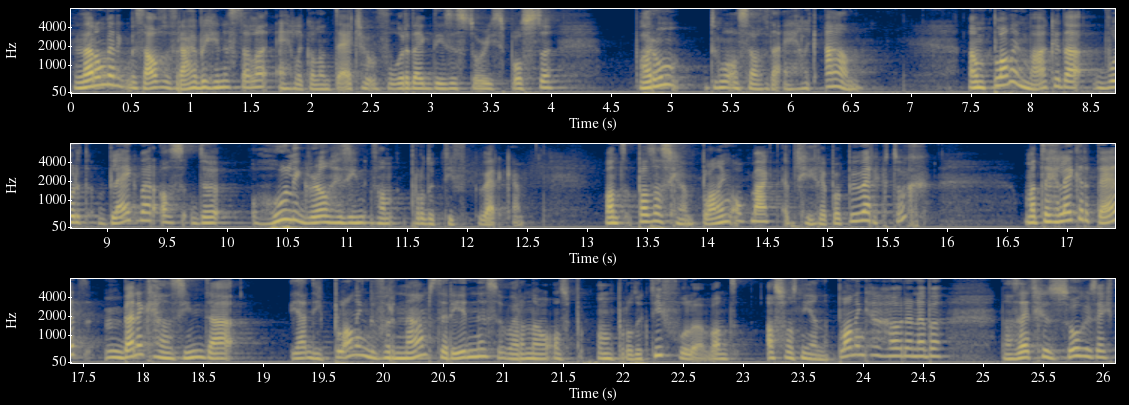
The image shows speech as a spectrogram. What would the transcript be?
En daarom ben ik mezelf de vraag beginnen stellen, eigenlijk al een tijdje voordat ik deze stories postte, waarom doen we onszelf dat eigenlijk aan? Een planning maken, dat wordt blijkbaar als de holy grail gezien van productief werken. Want pas als je een planning opmaakt, heb je grip op je werk, toch? Maar tegelijkertijd ben ik gaan zien dat ja, die planning de voornaamste reden is waarom we ons onproductief voelen. Want als we ons niet aan de planning gehouden hebben, dan zijt je zogezegd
